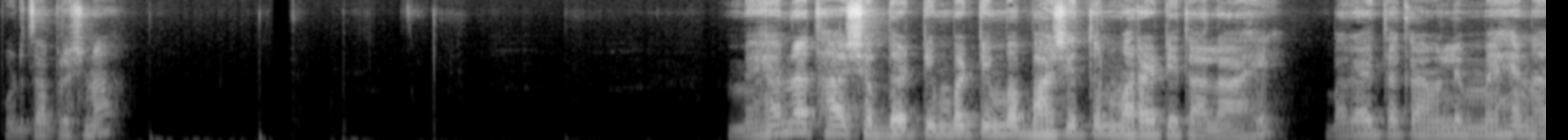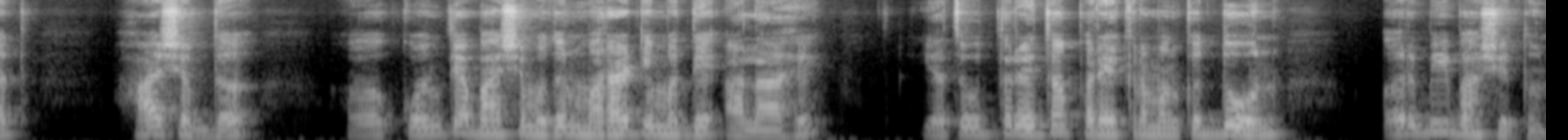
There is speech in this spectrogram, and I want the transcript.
पुढचा प्रश्न. मेहनत हा शब्द टिंबटिंब भाषेतून मराठीत आला आहे. बघा इथं काय म्हणले मेहनत हा शब्द कोणत्या भाषेमधून मराठीमध्ये आला आहे? याचं उत्तर येतं पर्याय क्रमांक दोन अरबी भाषेतून.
